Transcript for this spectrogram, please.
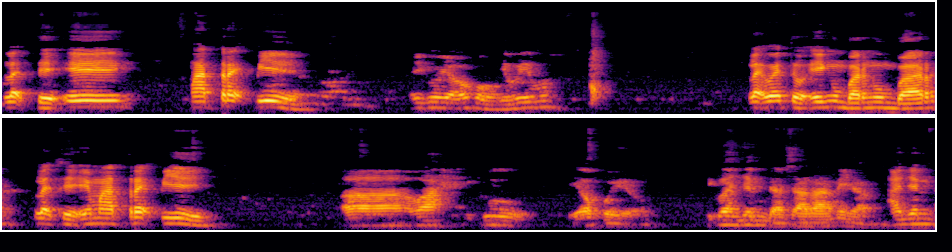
lek DE matrek piye? Iku ya apa? Ya, iya, Pak. lek wedok eh ngumbar-ngumbar lek DE matrek piye? Eh, wah, itu ya apa ya? Iku anjing dasarane ya. anjen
